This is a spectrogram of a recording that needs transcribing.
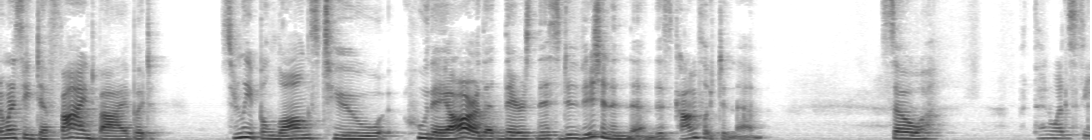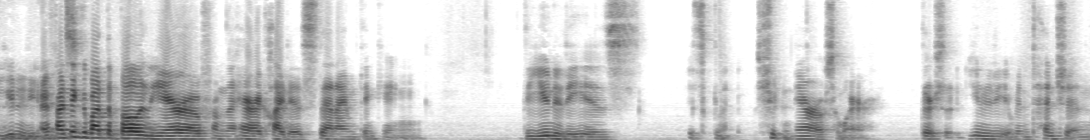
don't want to say defined by, but certainly it belongs to who they are that there's this division in them, this conflict in them. So but then what's the unity? If I think about the bow and the arrow from the Heraclitus, then I'm thinking the unity is it's gonna shoot an arrow somewhere. There's a unity of intention.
